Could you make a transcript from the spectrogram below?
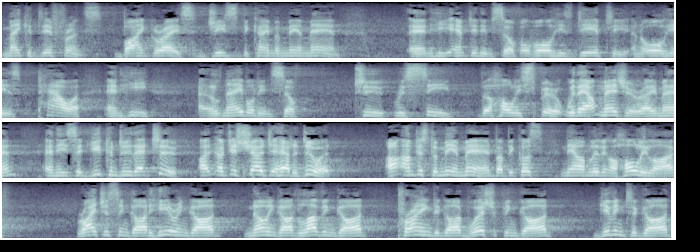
make a difference by grace. Jesus became a mere man and he emptied himself of all his deity and all his power and he enabled himself to receive the Holy Spirit without measure. Amen. And he said, You can do that too. I, I just showed you how to do it. I'm just a mere man, but because now I'm living a holy life, righteous in God, hearing God, knowing God, loving God, praying to God, worshiping God, giving to God,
